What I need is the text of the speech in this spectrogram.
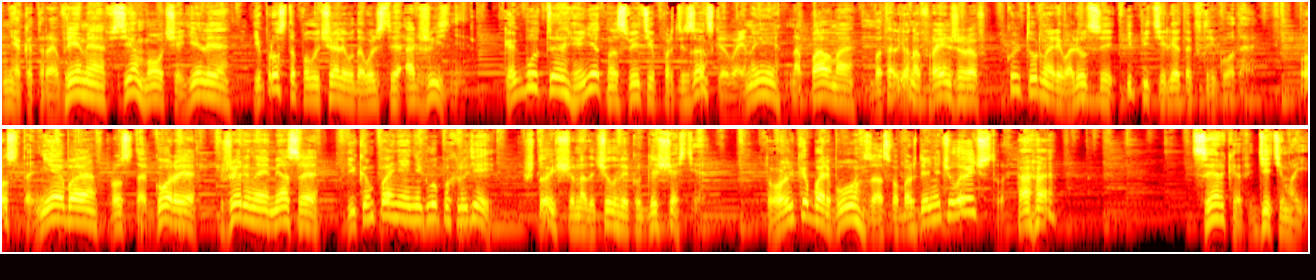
Некоторое время все молча ели и просто получали удовольствие от жизни. Как будто и нет на свете партизанской войны, напалма, батальонов рейнджеров, культурной революции и пятилеток в три года. Просто небо, просто горы, жареное мясо и компания неглупых людей. Что еще надо человеку для счастья? Только борьбу за освобождение человечества. Ага. Церковь, дети мои,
